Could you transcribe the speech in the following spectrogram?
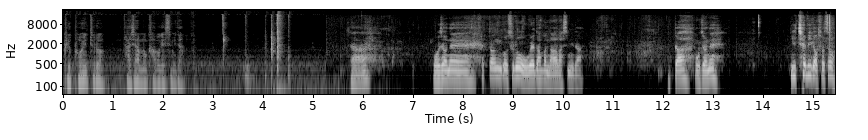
그 포인트로 다시 한번 가보겠습니다. 자, 오전에 했던 곳으로 오후에도 한번 나와봤습니다. 아까 오전에 이 채비가 없어서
